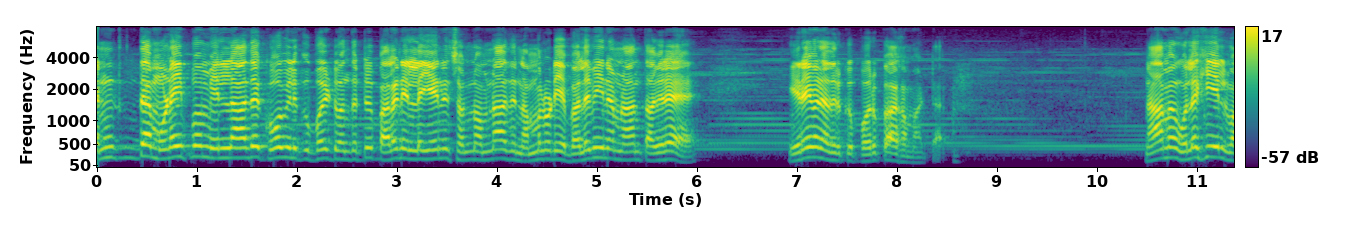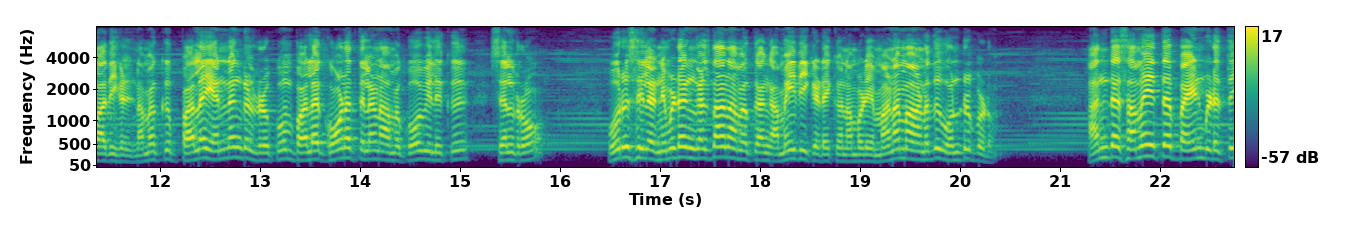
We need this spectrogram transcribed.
எந்த முனைப்பும் இல்லாத கோவிலுக்கு போயிட்டு வந்துட்டு பலன் இல்லையேன்னு சொன்னோம்னா அது நம்மளுடைய பலவீனம் நான் தவிர இறைவன் அதற்கு பொறுப்பாக மாட்டார். நாம் உலகியல்வாதிகள் நமக்கு பல எண்ணங்கள் இருக்கும் பல கோணத்தில் நாம் கோவிலுக்கு செல்கிறோம் ஒரு சில நிமிடங்கள் தான் நமக்கு அங்கே அமைதி கிடைக்கும் நம்முடைய மனமானது ஒன்றுபடும். அந்த சமயத்தை பயன்படுத்தி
